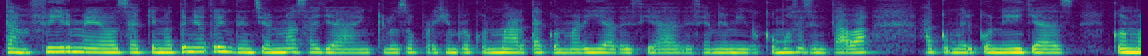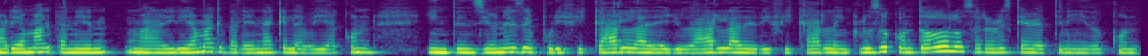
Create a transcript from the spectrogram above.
tan firme, o sea, que no tenía otra intención más allá, incluso, por ejemplo, con Marta, con María, decía, decía mi amigo, cómo se sentaba a comer con ellas, con María Magdalena, María Magdalena que la veía con intenciones de purificarla, de ayudarla, de edificarla, incluso con todos los errores que había tenido, con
